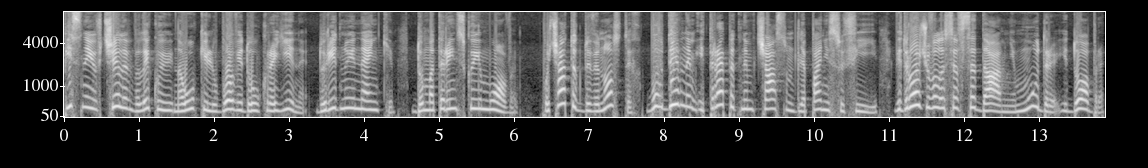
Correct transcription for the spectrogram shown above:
Піснею вчили великої науки любові до України, до рідної неньки, до материнської мови. Початок 90-х був дивним і трепетним часом для пані Софії. Відроджувалося все давнє, мудре і добре,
